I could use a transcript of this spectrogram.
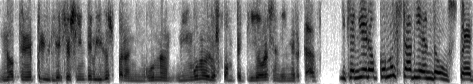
no tener privilegios indebidos para ninguno, ninguno de los competidores en el mercado. Ingeniero, ¿cómo está viendo usted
